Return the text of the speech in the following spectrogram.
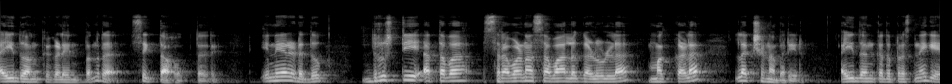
ಐದು ಅಂಕಗಳೇನಪ್ಪ ಅಂದ್ರೆ ಸಿಗ್ತಾ ಹೋಗ್ತದೆ ರೀ ಇನ್ನೆರಡದು, ದೃಷ್ಟಿ ಅಥವಾ ಶ್ರವಣ ಸವಾಲುಗಳುಳ್ಳ ಮಕ್ಕಳ ಲಕ್ಷಣ ಬರೀರಿ. ಐದು ಅಂಕದ ಪ್ರಶ್ನೆಗೆ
